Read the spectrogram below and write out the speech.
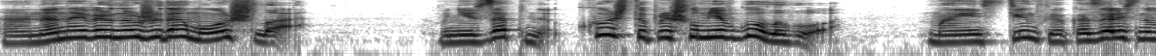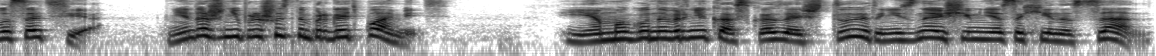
Она, наверное, уже домой ушла. Внезапно кое-что пришло мне в голову. Мои инстинкты оказались на высоте. Мне даже не пришлось напрягать память. Я могу наверняка сказать, что это не знающий меня Асахина-сан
